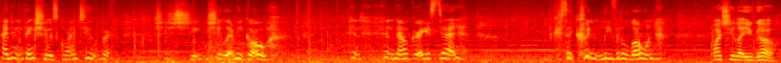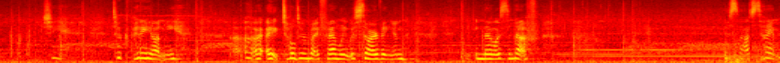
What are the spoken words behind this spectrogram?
I didn't think she was going to, but she she, she let me go. And, and now Greg is dead because I couldn't leave it alone. Why'd she let you go? She took pity on me. I, I told her my family was starving, and, and that was enough. This last time,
